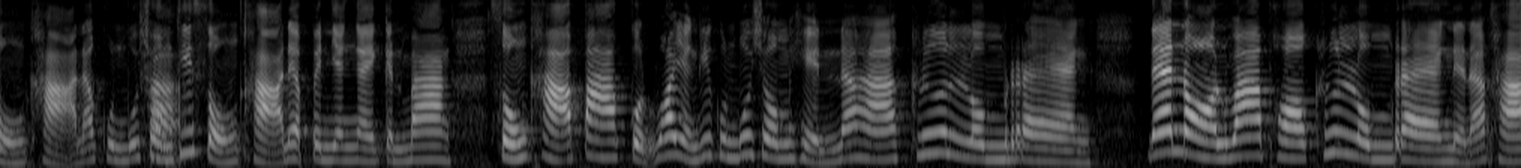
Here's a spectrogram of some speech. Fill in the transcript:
สงขลานะคุณผู้ชมค่ะที่สงขลาเนี่ยเป็นยังไงกันบ้าง สงขลาปรากฏว่าอย่างที่คุณผู้ชมเห็นนะคะ คลื่นลมแรง แน่นอนว่าพอคลื่นลมแรงเนี่ยนะคะ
